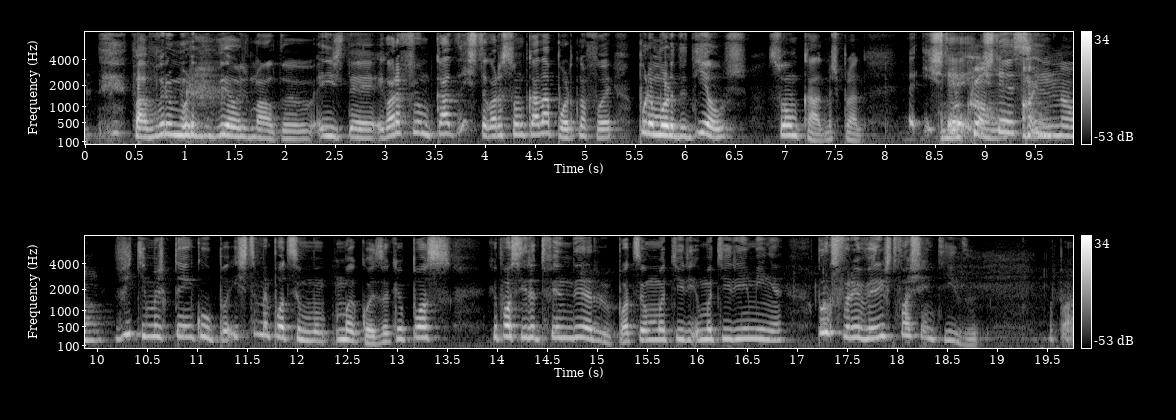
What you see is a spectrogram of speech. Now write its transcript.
Pá, por amor de Deus, malta. Isto é. Agora foi um bocado. Isto agora sou um bocado à porta, não foi? Por amor de Deus. Sou um bocado, mas pronto. Isto é, isto é assim. Vítimas que têm culpa. Isto também pode ser uma, uma coisa que eu posso. Que eu posso ir a defender. Pode ser uma teoria, uma teoria minha. Porque se forem a ver isto faz sentido. Epá,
